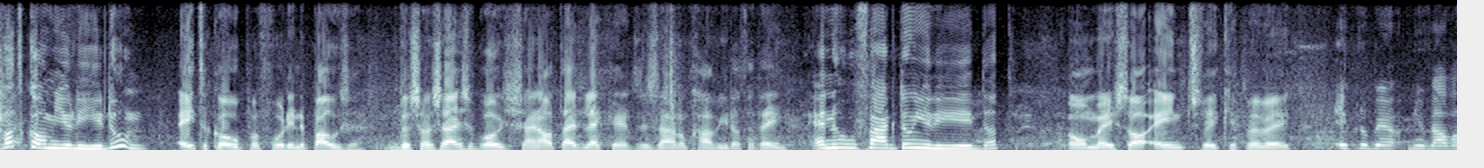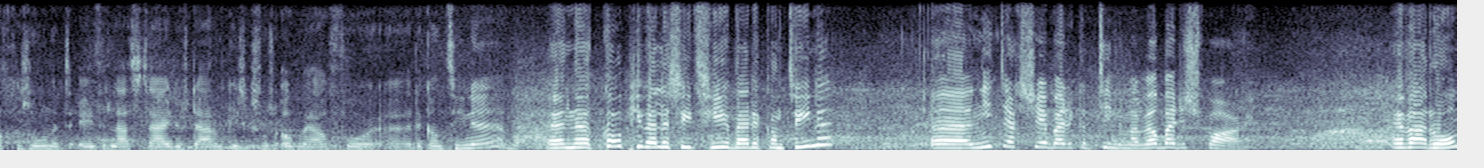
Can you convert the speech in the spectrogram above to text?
Wat komen jullie hier doen? Eten kopen voor in de pauze. De broodjes zijn altijd lekker, dus daarom gaan we hier altijd heen. En hoe vaak doen jullie dat? Al meestal één, twee keer per week. Ik probeer nu wel wat gezonder te eten de laatste tijd, dus daarom kies ik soms ook wel voor uh, de kantine. En uh, koop je wel eens iets hier bij de kantine? Uh, niet echt zeer bij de kantine, maar wel bij de Spar. En waarom?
